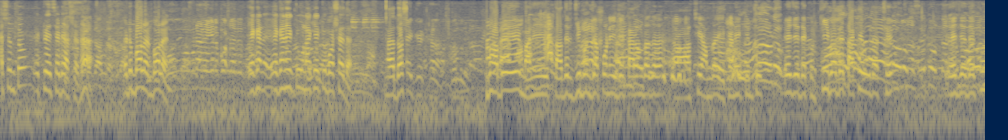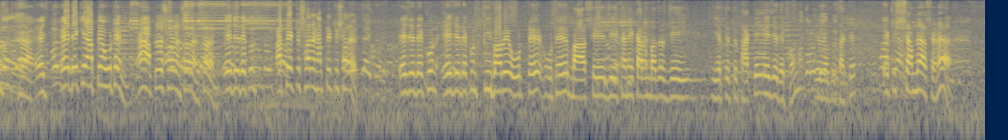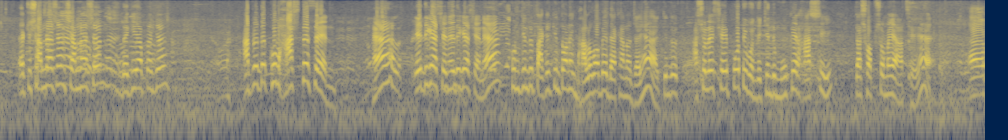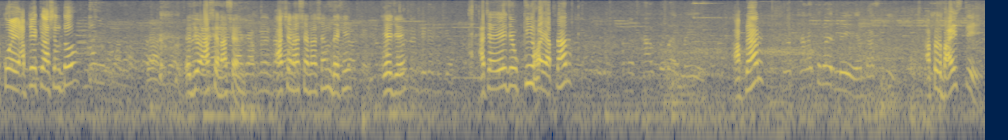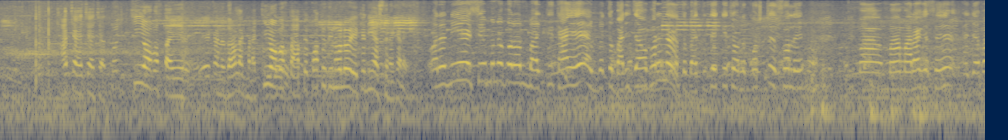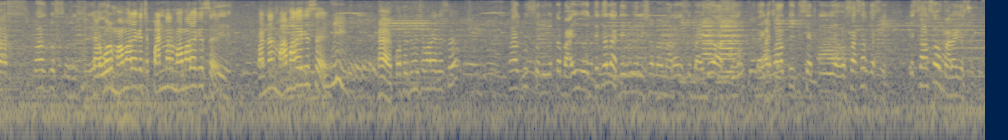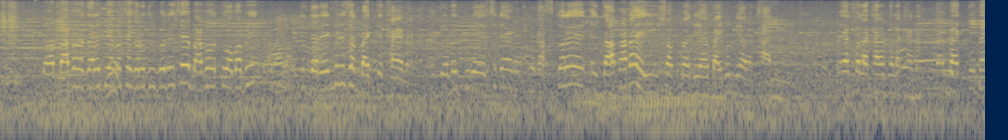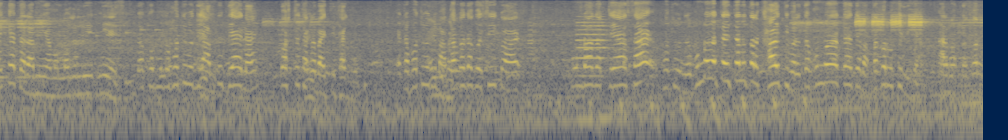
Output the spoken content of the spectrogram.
আসেন তো একটু এই সাইডে আসেন হ্যাঁ? একটু বলেন বলেন। এখানে এখানে একটু ওনাকে একটু বসায় দেন। আহ, দশ মানে তাদের জীবনযাপনে এই যে কারণ বাজার আছি আমরা এখানে কিন্তু এই যে দেখুন কীভাবে তাকে উঠাচ্ছে এই যে দেখুন হ্যাঁ এই দেখি আপনি ওঠেন হ্যাঁ আপনারা সরেন সরেন সরেন। এই যে দেখুন আপনি একটু সরেন আপনি একটু সরেন। এই যে দেখুন এই যে দেখুন কীভাবে ওঠে ওঠে বা সে যে এখানে কারণ বাজার যে ইয়েতে থাকে এই যে দেখুন এইভাবে থাকে। একটু সামনে আসেন হ্যাঁ। একটু সামনে আসেন সামনে আসেন, দেখি আপনাকে। আপনি তো খুব হাসতেছেন। হ্যাঁ এদিকে আসেন এদিকে আসেন হ্যাঁ? এখন কিন্তু তাকে কিন্তু অনেক ভালোভাবে দেখানো যায় হ্যাঁ? কিন্তু আসলে সে প্রতিবন্ধী, কিন্তু মুখের হাসিটা সবসময় আছে হ্যাঁ? কই, আপনি একটু আসেন তো। এই যে আসেন আসেন। আসেন আসেন আসেন, দেখি। এই যে। আচ্ছা এই যে কি হয় আপনার? আপনার? আপনার বাইশটি আচ্ছা আচ্ছা আচ্ছা। তো কি অবস্থা এর? এখানে ধরা লাগবে না। কি অবস্থা? আপনি কতদিন হলো একে নিয়ে আসছেন এখানে? ওরা নিয়ে এসে মনে করেন বাড়িতে থাকে তো বাড়ি যাওয়া পড়ে না তো বাড়িতে দেখেছে অনেক কষ্টে চলে। মা মা মারা গেছে এই যে পাঁচ বছর হয়েছে। ওর মা মারা গেছে? পান্নার মা মারা গেছে। পান্নার মা মারা গেছে? হ্যাঁ কতদিন হয়েছে মারা গেছে? পাঁচ বছর একটা ভাই হইতে গেলে ডেলিভারির সময় মারা গেছে বাইরেও আছে। বাইরে আচ্ছা। ফালতে আর কি শাসার কাছে। এই শাসাও মারা গেছে। তো বাবা যারা বিয়ে করছে এগুলো দুই বোন হয়েছে বাবা একটু অভাবী বেরিয়েছে বাড়িতে থাকে না। একটু অনেক দূরে সেটা কাজ করে যা পাঠায়, এই সব দেওয়ার বাইবেল দিয়ে ওরা খায়। এক বেলা খারাপ বেলা খায় না। তাই বাড়িতে থাকে, তার আমি আমার লগে নিয়ে আসি। তখন মনে প্রতিবন্ধী আনতে দেয় নাই, কষ্টে থাকলে বাড়িতে থাকব। একটা প্রতিবন্ধী মাথার কথা কইছি, কয় পনেরো হাজার টাকা চায় তাহলে তারা খাওয়াইতে পারে। তো পনেরো হাজার টাকা দিয়ে ভাতা করব কি লিখে আর ভাতা করে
